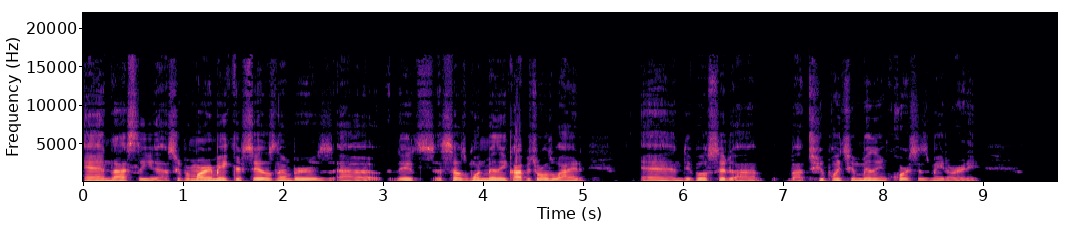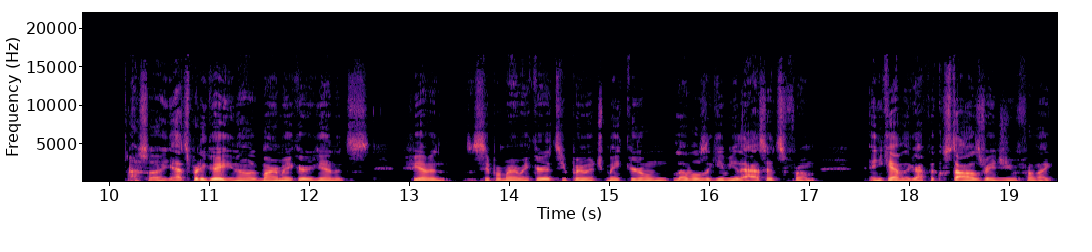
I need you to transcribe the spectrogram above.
And lastly, uh, Super Mario Maker sales numbers. Uh, it sells 1 million copies worldwide, and they posted uh, about 2.2 million courses made already. Uh, so, yeah, it's pretty great. You know, Mario Maker, again, it's if you haven't Super Mario Maker, it's you pretty much make your own levels. They give you the assets from, and you can have the graphical styles ranging from like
